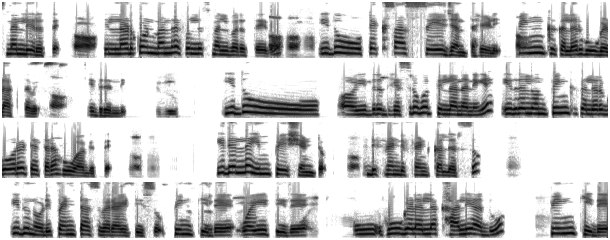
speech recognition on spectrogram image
ಸ್ಮೆಲ್ ಇರುತ್ತೆ ಹಾ. ಇಲ್ಲಿ ನಡ್ಕೊಂಡ್ ಬಂದ್ರೆ ಫುಲ್ ಸ್ಮೆಲ್ ಬರುತ್ತೆ ಇದು ಹಾ, ಹಾ, ಹಾ. ಇದು ಟೆಕ್ಸಾಸ್ ಸೇಜ್ ಅಂತ ಹೇಳಿ ಪಿಂಕ್ ಕಲರ್ ಹೂಗಳಾಗ್ತವೆ ಹಾ. ಇದ್ರಲ್ಲಿ ಇದು? ಇದು ಆ, ಇದ್ರದ್ ಹೆಸರು ಗೊತ್ತಿಲ್ಲ ನನಗೆ ಇದ್ರಲ್ಲಿ ಒಂದು ಪಿಂಕ್ ಕಲರ್ ಗೋರಟೆ ತರ ಹೂ ಆಗುತ್ತೆ ಹಾ, ಹಾ. ಇದೆಲ್ಲ ಇಂಪೇಷಂಟ್ ಹಾ. Different different colours. ಇದು ನೋಡಿ ಪೆಂಟಾಸ್ ವೆರೈಟೀಸ್ ಪಿಂಕ್ ಇದೆ ವೈಟ್ ಇದೆ. ಹೂ ಹೂಗಳೆಲ್ಲ ಖಾಲಿ ಅದು ಪಿಂಕ್ ಇದೆ.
